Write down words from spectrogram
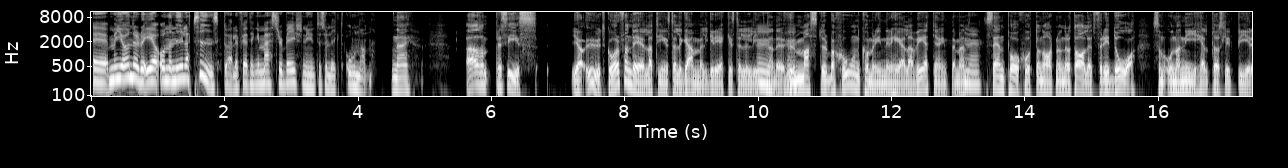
Eh, men jag undrar då, är onani latinskt då eller? För jag tänker masturbation är ju inte så likt onan. Nej, alltså precis. Jag utgår från det latinskt eller gammelgrekiskt eller liknande. Hur masturbation kommer in i det hela vet jag inte. Men Nej. sen på 1700-1800-talet, för det är då som onani helt plötsligt blir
